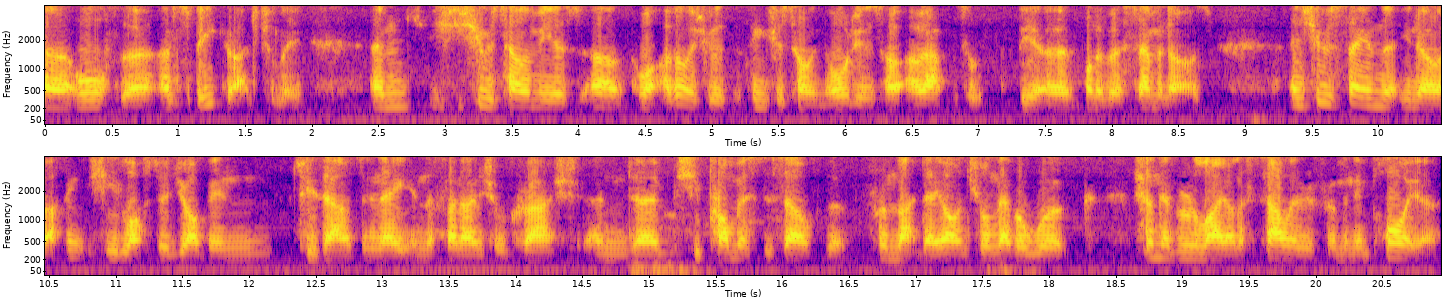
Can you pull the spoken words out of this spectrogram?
uh, author and speaker, actually. And she, was telling me as uh, well. I don't know. If she was, I think she was telling the audience. I, I happened to be at a, one of her seminars, and she was saying that you know I think she lost her job in 2008 in the financial crash, and uh, she promised herself that from that day on she'll never work, she'll never rely on a salary from an employer,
